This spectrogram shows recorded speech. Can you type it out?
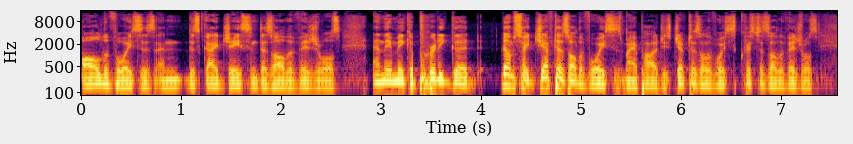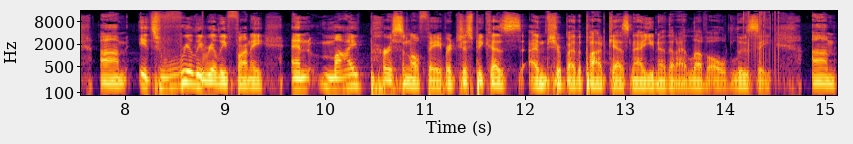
all the voices, and this guy Jason does all the visuals, and they make a pretty good. No, I'm sorry. Jeff does all the voices. My apologies. Jeff does all the voices. Chris does all the visuals. Um, it's really, really funny. And my personal favorite, just because I'm sure by the podcast now you know that I love Old Lucy. Um,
